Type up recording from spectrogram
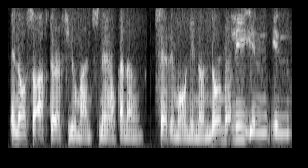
And also after a few months, meron ka ng ceremony nun. Normally, in in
